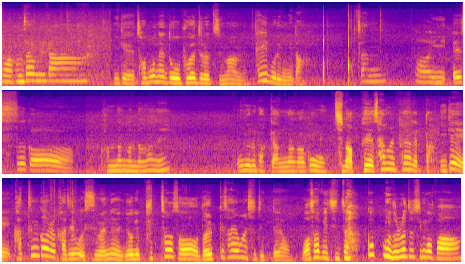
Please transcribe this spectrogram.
와, 감사합니다. 이게 저번에도 보여드렸지만 테이블입니다. 짠. 아, 이 S가 간당간당하네. 오늘은 밖에 안 나가고 집 앞에 상을 펴야겠다. 이게 같은 거를 가지고 있으면은 여기 붙여서 넓게 사용할 수도 있대요. 와사비 진짜 꾹꾹 눌러주신 거 봐.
